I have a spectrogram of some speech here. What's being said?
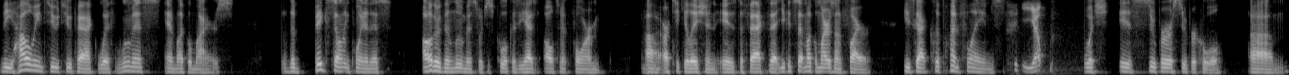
the Halloween 2 two pack with Loomis and Michael Myers. The big selling point in this, other than Loomis, which is cool because he has ultimate form uh, articulation, is the fact that you could set Michael Myers on fire. He's got clip on flames, Yep. which is super, super cool. Um,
